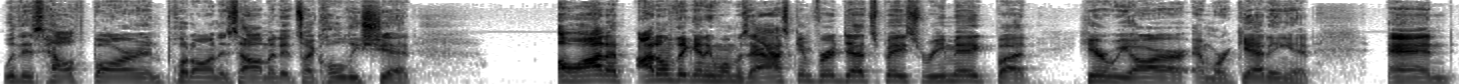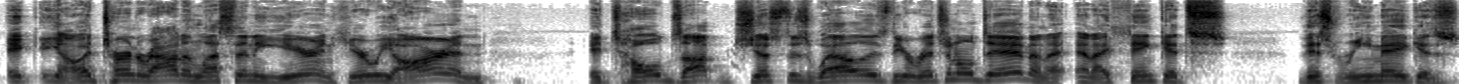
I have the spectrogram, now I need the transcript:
with his health bar and put on his helmet. It's like holy shit. A lot of I don't think anyone was asking for a Dead Space remake, but here we are, and we're getting it. And it you know it turned around in less than a year, and here we are, and it holds up just as well as the original did, and I, and I think it's this remake is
